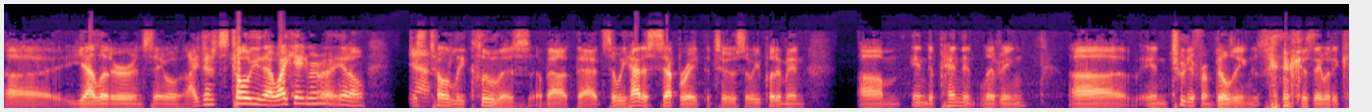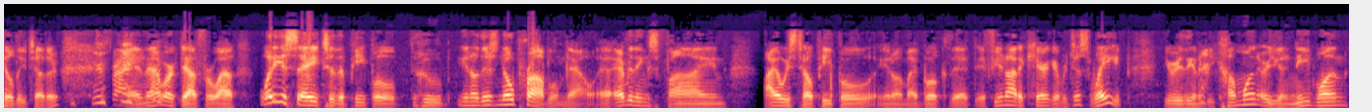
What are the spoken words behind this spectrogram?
uh, yell at her and say, "Well, I just told you that. Why can't you remember?" You know, just Yeah. totally clueless about that. So we had to separate the two. So we put them in um, independent living uh, in two different buildings because they would have killed each other, Right. and that worked out for a while. What do you say to the people who, you know, there's no problem now. Everything's fine. I always tell people, you know, in my book that if you're not a caregiver, just wait. You're either going to become one or you're going to need one.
